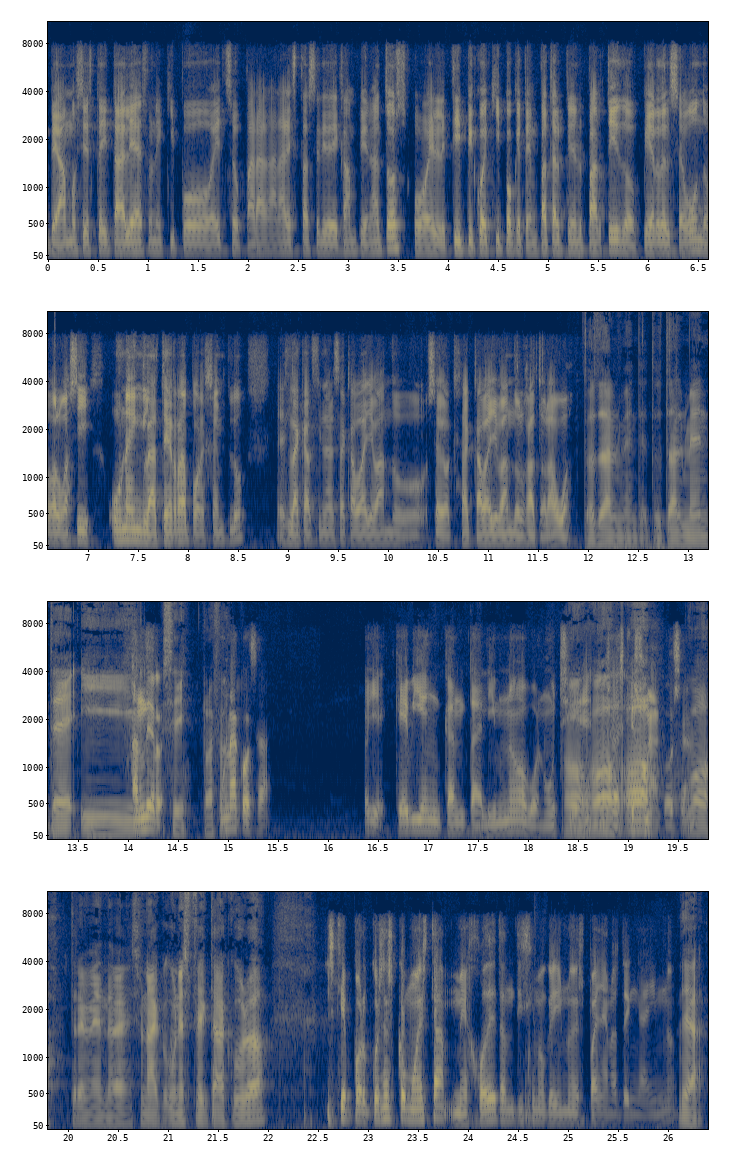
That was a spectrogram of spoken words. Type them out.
veamos si esta Italia es un equipo hecho para ganar esta serie de campeonatos o el típico equipo que te empata el primer partido, pierde el segundo o algo así. Una Inglaterra, por ejemplo, es la que al final se acaba llevando, se acaba llevando el gato al agua. Totalmente, totalmente. Y Ander, sí, Rafa. Una cosa, Oye, qué bien canta el himno Bonucci, ¿eh? o sea, es que es una cosa. tremendo, ¿eh? Es un espectáculo. Es que por cosas como esta me jode tantísimo que el himno de España no tenga himno. Ya.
